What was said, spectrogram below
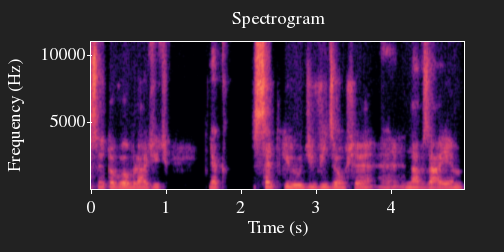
sobie to wyobrazić, jak setki ludzi widzą się e, nawzajem.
